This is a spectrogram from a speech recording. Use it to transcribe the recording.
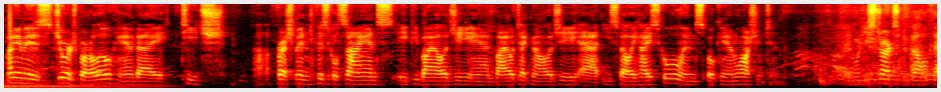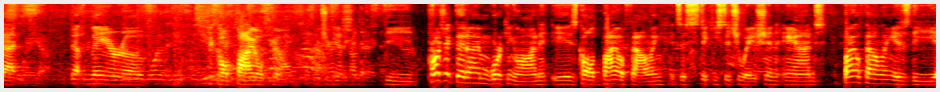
My name is George Barlow, and I teach uh, freshman physical science, AP biology, and biotechnology at East Valley High School in Spokane, Washington. And when you start to develop that that layer of they call biofilm, which you're getting on the project that I'm working on is called biofouling. It's a sticky situation, and biofouling is the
